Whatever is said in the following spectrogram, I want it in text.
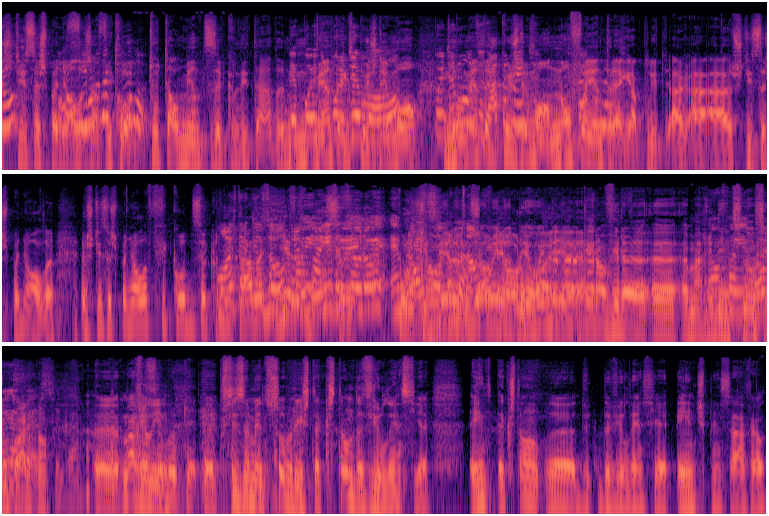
justiça espanhola já cima ficou daquilo. totalmente desacreditada no Depois de momento em que Puigdemont- Puigdemont, no Puigdemont, momento em que. Puigdemont não foi entregue à, à- à- justiça espanhola, a justiça espanhola ficou desacreditada Mostra que os outros países por ser. euro- É Porque um dentro da um União. Eu ainda agora quero ouvir a, a, Marilyn, se não se importam. Uh, Marilyn, o quê? uh, precisamente sobre isto, a questão da violência. A questão uh, da violência é indispensável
